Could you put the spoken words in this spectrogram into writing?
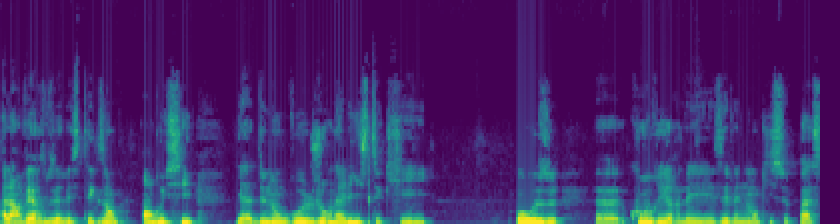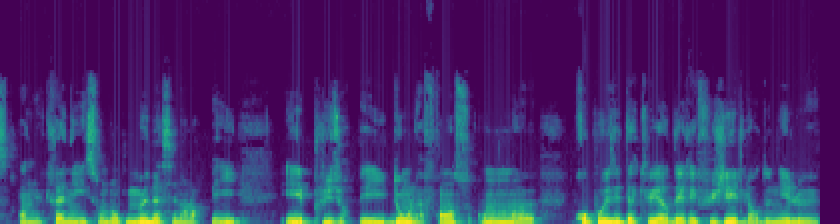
À l'inverse, vous avez cet exemple en Russie. Il y a de nombreux journalistes qui osent couvrir les événements qui se passent en Ukraine et ils sont donc menacés dans leur pays et plusieurs pays dont la France ont euh, proposer d'accueillir des réfugiés et de leur donner le,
